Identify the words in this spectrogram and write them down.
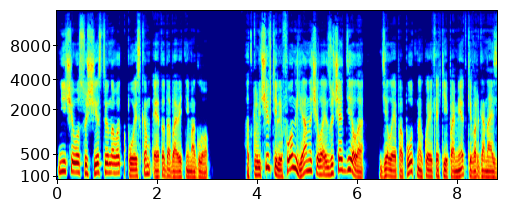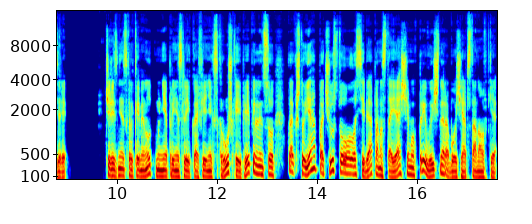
Ничего существенного к поискам это добавить не могло. Отключив телефон, я начала изучать дело, делая попутно кое-какие пометки в органайзере. Через несколько минут мне принесли кофейник с кружкой и пепельницу, так что я почувствовала себя по-настоящему в привычной рабочей обстановке.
